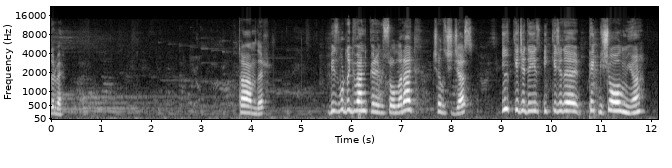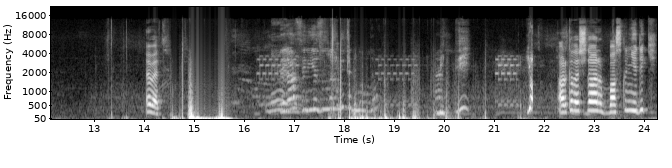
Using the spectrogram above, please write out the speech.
Dur be. Tamamdır. Biz burada güvenlik görevlisi olarak çalışacağız. İlk gecedeyiz. İlk gecede pek bir şey olmuyor. Evet. Berat senin yazıların bitmedi mi oğlum? Arkadaşlar baskın yedik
